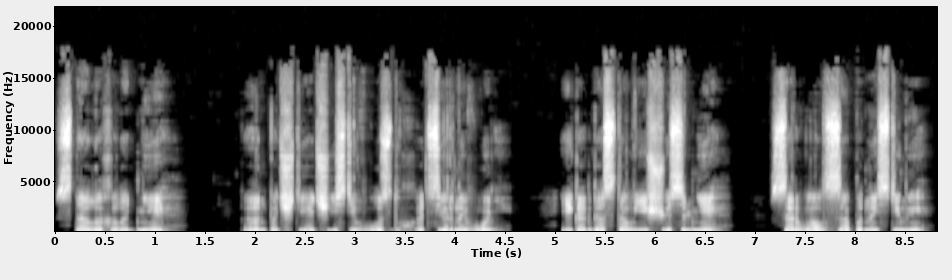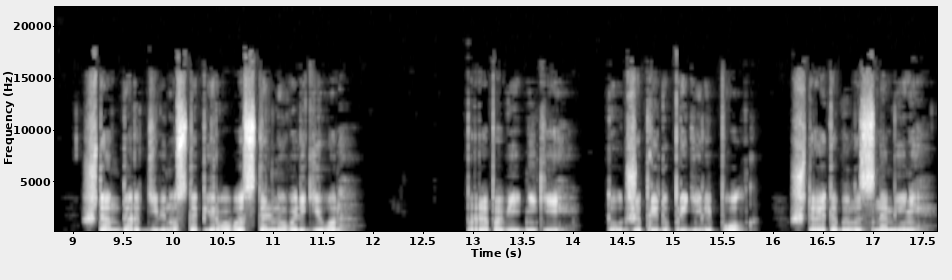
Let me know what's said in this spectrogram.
стало холоднее. Он почти очистил воздух от серной вони, и когда стал еще сильнее, сорвал с западной стены штандарт 91-го Стального легиона. Проповедники тут же предупредили полк, что это было знамение.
